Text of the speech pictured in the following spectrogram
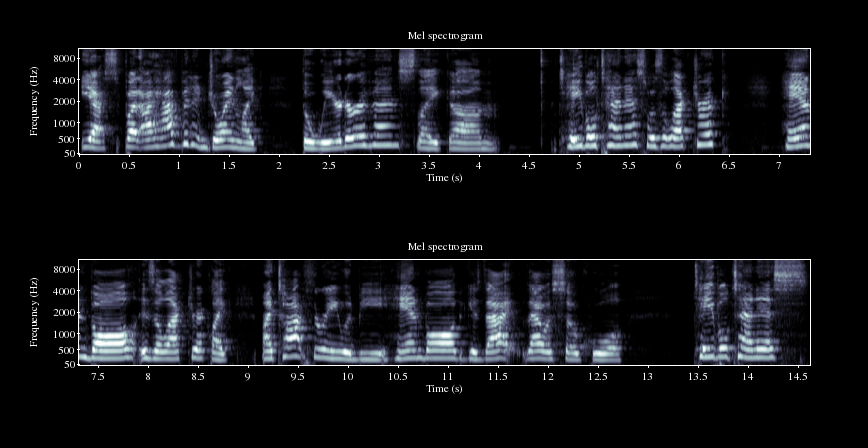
yes, but I have been enjoying like the weirder events, like um table tennis was electric, handball is electric, like my top three would be handball because that that was so cool. Table tennis,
